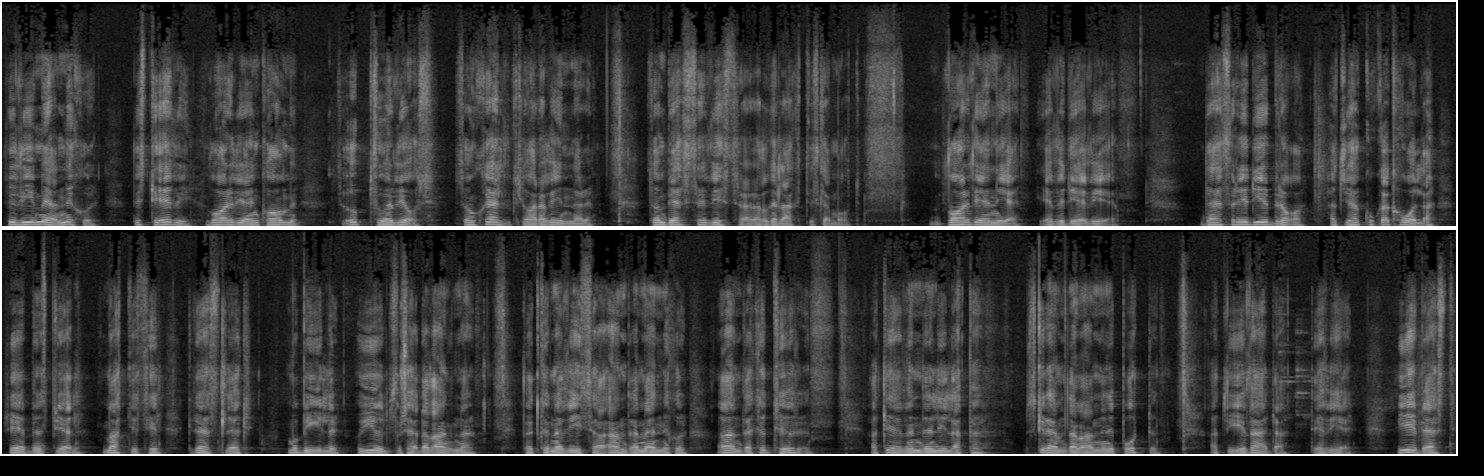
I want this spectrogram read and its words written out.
För vi människor, visst är vi, var vi än kommer, så uppför vi oss som självklara vinnare, som besserwissrar av galaktiska mått. Var vi än är, är vi det vi är. Därför är det ju bra att vi har Coca-Cola, revbensspjäll, matjessill, gräslök, mobiler och julförsedda vagnar för att kunna visa andra människor och andra kulturer att även den lilla skrämda mannen i porten, att vi är värda det vi är. Vi är bäst,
